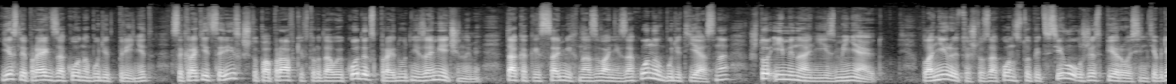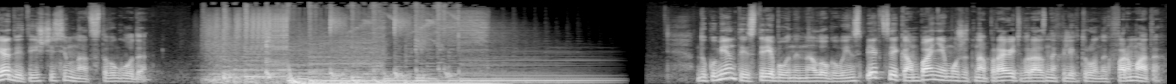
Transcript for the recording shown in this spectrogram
Если проект закона будет принят, сократится риск, что поправки в Трудовой кодекс пройдут незамеченными, так как из самих названий законов будет ясно, что именно они изменяют. Планируется, что закон вступит в силу уже с 1 сентября 2017 года. Документы, истребованные налоговой инспекцией, компания может направить в разных электронных форматах.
